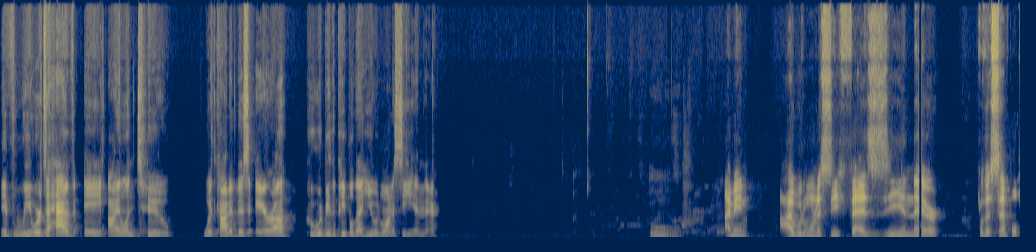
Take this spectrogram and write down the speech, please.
If we were to have a Island two with kind of this era, who would be the people that you would want to see in there? Ooh. I mean, I would want to see Fessy in there for the simple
